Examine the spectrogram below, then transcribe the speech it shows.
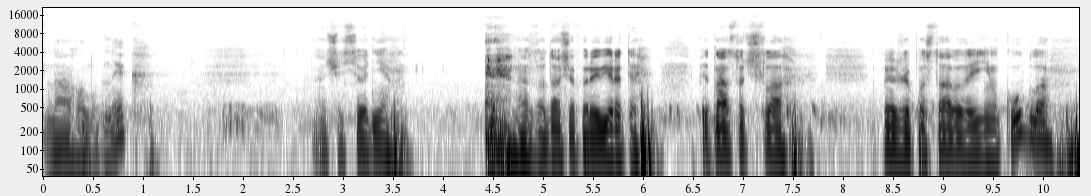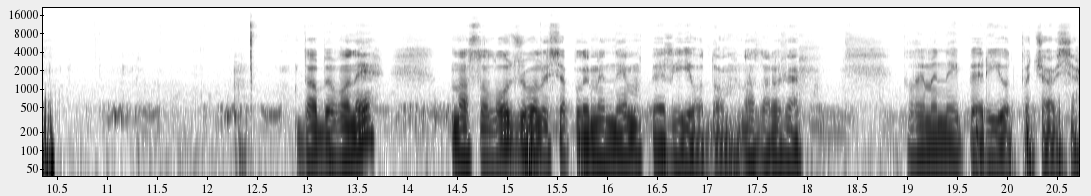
на голубник. Значить, сьогодні у нас задача перевірити 15 числа. Ми вже поставили їм кубла, даби вони насолоджувалися племенним періодом. У нас зараз вже племенний період почався.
